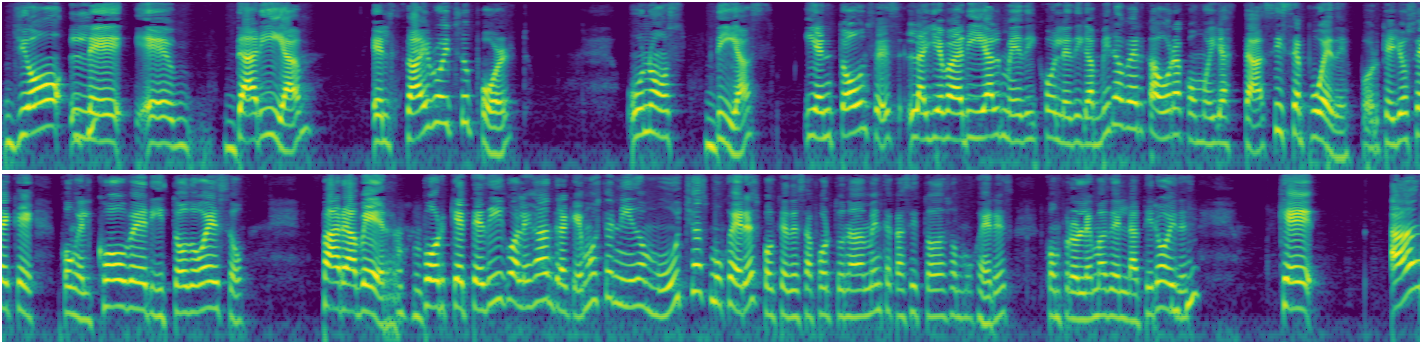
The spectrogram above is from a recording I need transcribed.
yo le eh, daría el thyroid support unos días y entonces la llevaría al médico y le diga, mira a ver ahora cómo ella está, si se puede, porque yo sé que con el cover y todo eso, para ver, porque te digo Alejandra que hemos tenido muchas mujeres, porque desafortunadamente casi todas son mujeres con problemas de la tiroides, que han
